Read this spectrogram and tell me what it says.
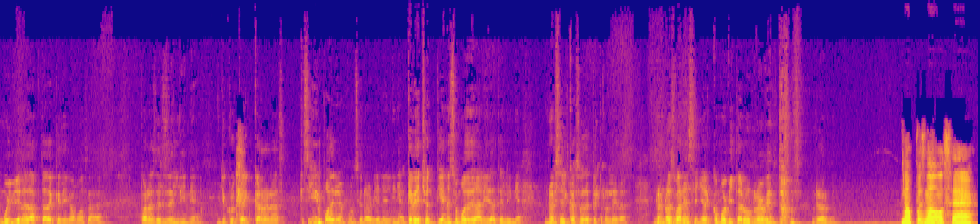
muy bien adaptada, que digamos, a, para hacerse en línea. Yo creo que hay carreras que sí podrían funcionar bien en línea, que de hecho tienen su modalidad en línea. No es el caso de petrolera. No nos van a enseñar cómo evitar un reventón, realmente. No, pues no, o sea,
